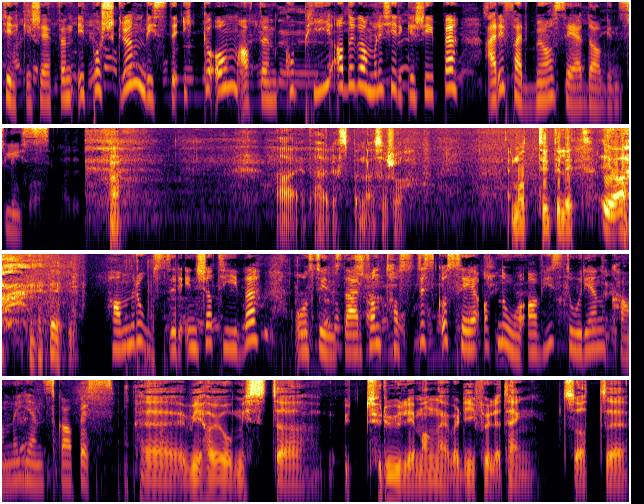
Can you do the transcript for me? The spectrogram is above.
Kirkesjefen i Porsgrunn visste ikke om at en kopi av det gamle kirkeskipet er i ferd med å se dagens lys. Nei, det her er spennende å se. Jeg må titte litt. Ja. Han roser initiativet og synes det er fantastisk å se at noe av historien kan gjenskapes. Eh, vi har jo mista utrolig mange verdifulle ting. Så at eh,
